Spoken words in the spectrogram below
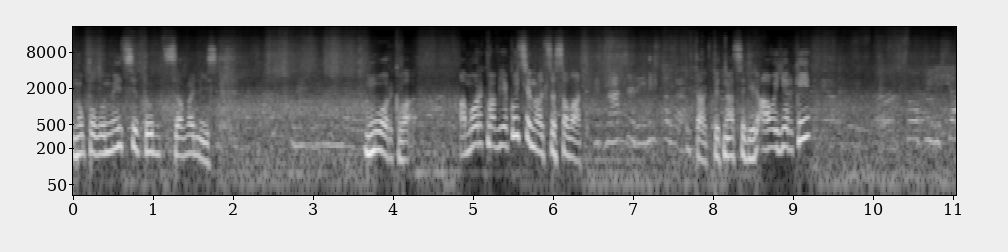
ну полуниці тут завались. Морква. А морква в яку ціну це салат? 15 гривень 100 грамів. Так, 15 гривень. А огірки? 150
